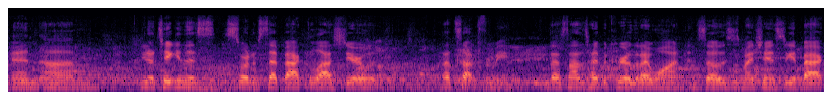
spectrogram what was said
and um, you know, taking this sort of setback the last year, that sucked for me. That's not the type of career that I want, and so this is my chance to get back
